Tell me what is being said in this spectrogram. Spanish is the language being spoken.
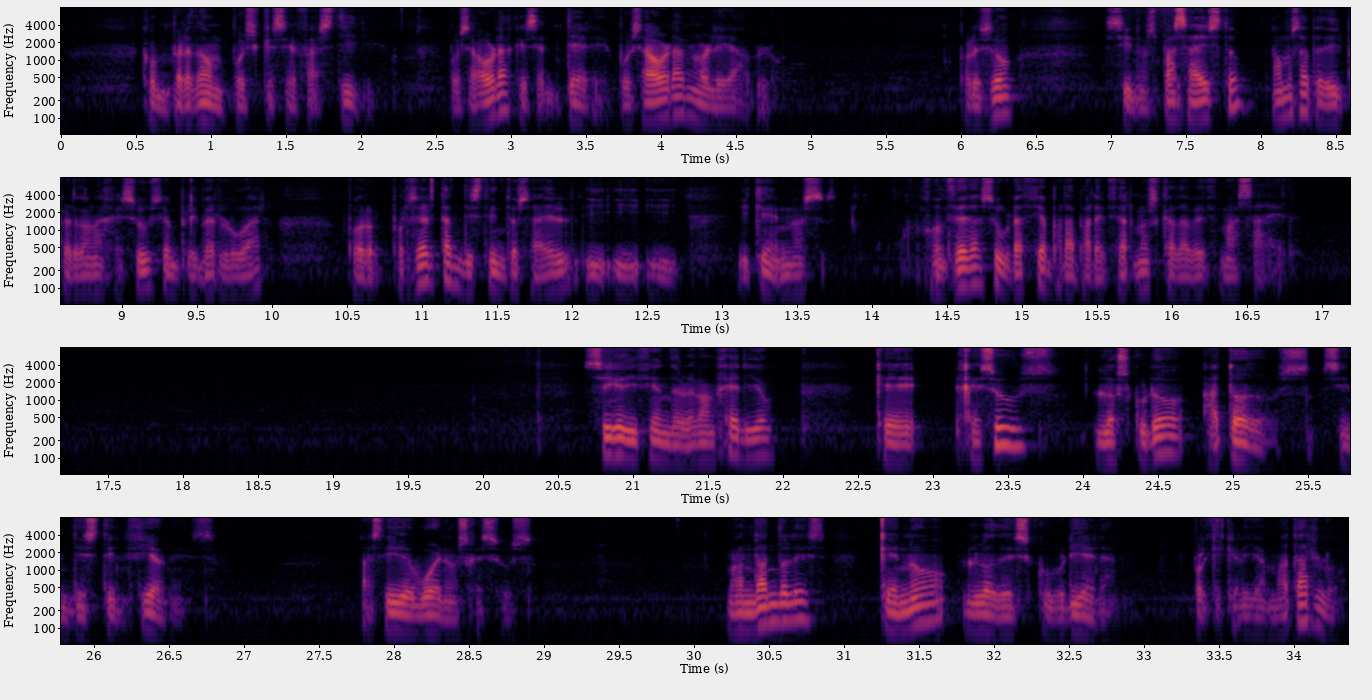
con perdón, pues que se fastidie, pues ahora que se entere, pues ahora no le hablo. Por eso, si nos pasa esto, vamos a pedir perdón a Jesús en primer lugar, por, ser tan distintos a Él y, y que nos conceda su gracia para parecernos cada vez más a Él. Sigue diciendo el Evangelio que Jesús los curó a todos, sin distinciones. Así de buenos Jesús, mandándoles que no lo descubrieran, porque querían matarlo.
